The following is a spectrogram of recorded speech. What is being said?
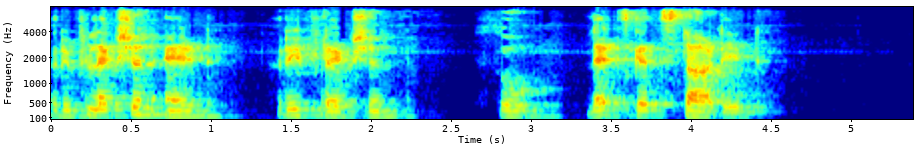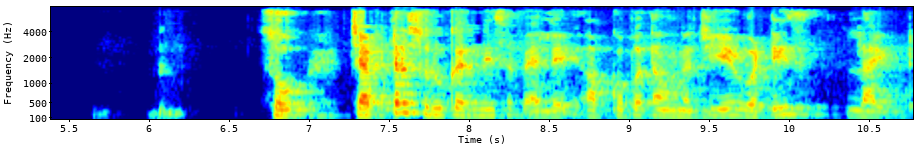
reflection and refraction. So let's get started. So chapter शुरू करने से पहले आपको पता होना चाहिए what is light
